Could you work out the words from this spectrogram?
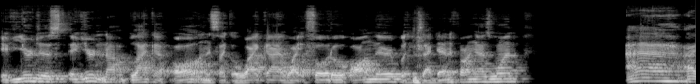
if you're just, if you're not black at all and it's like a white guy, white photo on there, but he's identifying as one, I, I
